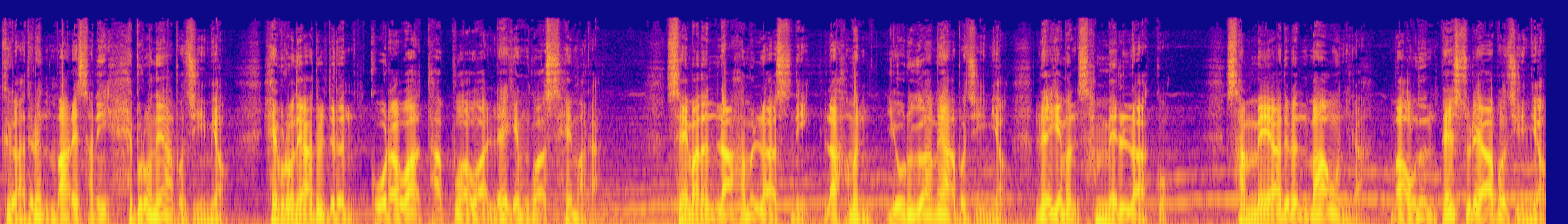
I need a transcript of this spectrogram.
그 아들은 마레사니 헤브론의 아버지이며 헤브론의 아들들은 고라와 답부아와 레겜과 세마라. 세마는 라함을 낳았으니 라함은 요르그암의 아버지이며 레겜은 삼메를 낳았고 삼메의 아들은 마온이라. 마온은 베술의 아버지이며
